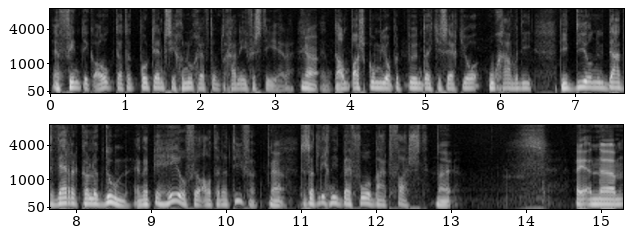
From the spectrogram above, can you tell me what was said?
En vind ik ook dat het potentie genoeg heeft om te gaan investeren? Ja. En dan pas kom je op het punt dat je zegt, joh, hoe gaan we die, die deal nu daadwerkelijk doen? En dan heb je heel veel alternatieven. ja. Dus dat ligt niet bij voorbaat vast. Nee. Hey, en ehm,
